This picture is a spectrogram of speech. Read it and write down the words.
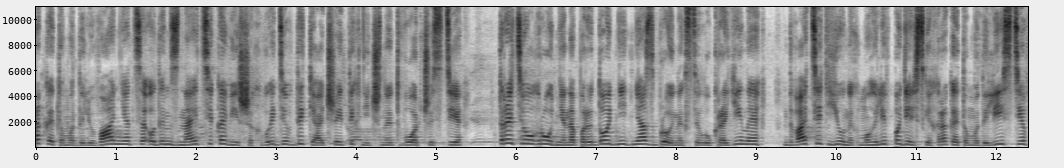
Ракетомоделювання це один з найцікавіших видів дитячої технічної творчості. 3 грудня напередодні Дня Збройних сил України 20 юних могилів-подільських ракетомоделістів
